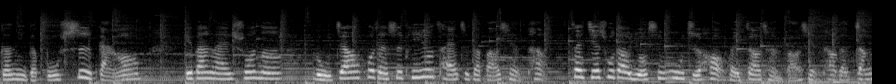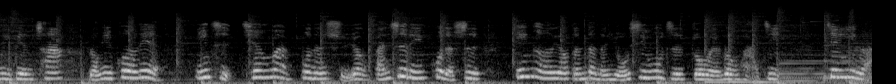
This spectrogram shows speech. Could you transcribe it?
跟你的不适感哦。一般来说呢，乳胶或者是 PU 材质的保险套，在接触到油性物质后，会造成保险套的张力变差，容易破裂，因此千万不能使用凡士林或者是。婴儿油等等的油性物质作为润滑剂，建议啦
